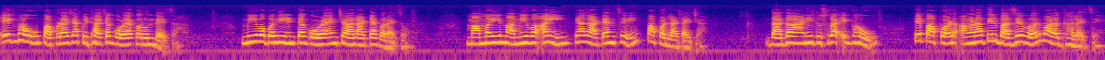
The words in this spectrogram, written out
एक भाऊ पापडाच्या पिठाच्या गोळ्या करून द्यायचा. मी व बहीण त्या गोळ्यांच्या लाट्या करायचो. मामई मामी व आई त्या लाट्यांचे पापड लाटायच्या. दादा आणि दुसरा एक भाऊ ते पापड अंगणातील बाजेवर वाळत घालायचे.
